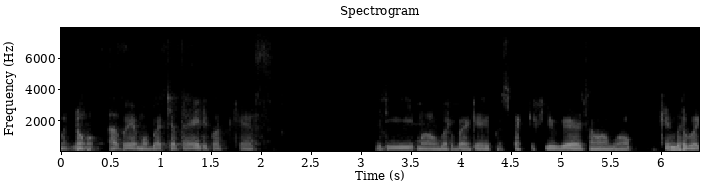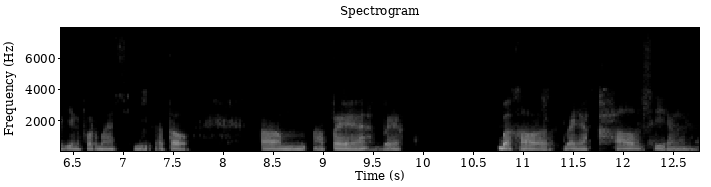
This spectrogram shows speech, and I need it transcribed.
menu apa ya mau baca aja di podcast. Jadi mau berbagai perspektif juga sama mau mungkin berbagi informasi atau em, apa ya banyak bakal banyak hal sih yang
